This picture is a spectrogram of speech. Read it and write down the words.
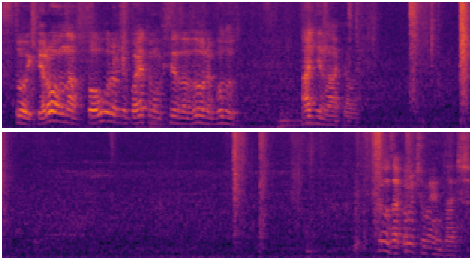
стойки ровно по уровню, поэтому все зазоры будут одинаковые. Все, закручиваем дальше.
